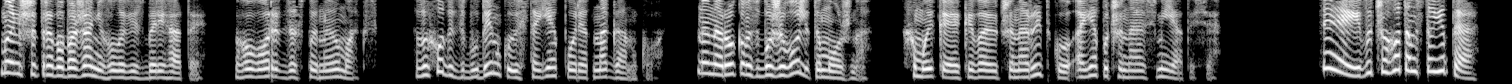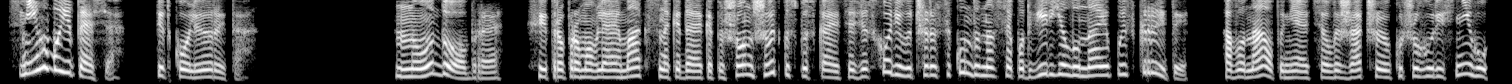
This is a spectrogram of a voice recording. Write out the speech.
Менше треба бажань у голові зберігати, говорить за спиною Макс. Виходить з будинку і стає поряд на ганку. Ненароком збожеволіти можна. Хмикає, киваючи на ритку, а я починаю сміятися. Ей, ви чого там стоїте? Снігу боїтеся? підколює Рита. Ну, добре, хитро промовляє Макс, накидає капюшон, швидко спускається зі сходів і через секунду на все подвір'я лунає писк Рити, а вона опиняється лежачою в кучугурі снігу,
